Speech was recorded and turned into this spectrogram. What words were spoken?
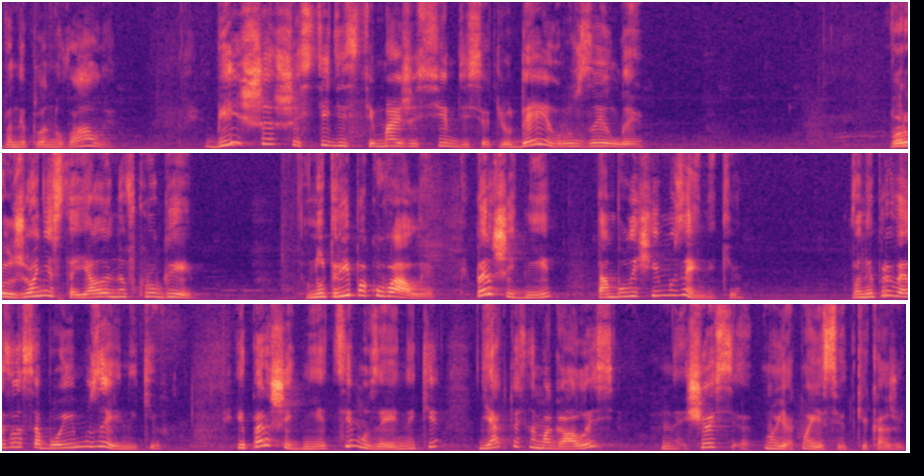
вони планували. Більше 60, майже 70 людей грузили. Вооружені стояли навкруги. Внутрі пакували. Перші дні там були ще й музейники. Вони привезли з собою музейників. І перші дні ці музейники як-тось намагались щось, ну як мої свідки кажуть,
